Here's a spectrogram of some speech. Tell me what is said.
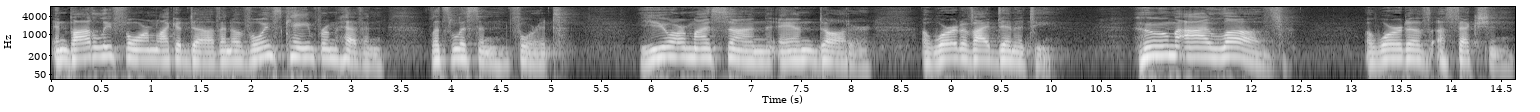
in bodily form like a dove, and a voice came from heaven. Let's listen for it. You are my son and daughter, a word of identity, whom I love, a word of affection,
